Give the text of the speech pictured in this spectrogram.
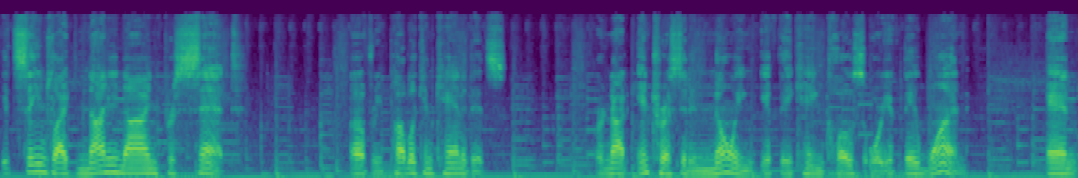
it seems like 99% of Republican candidates are not interested in knowing if they came close or if they won. And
